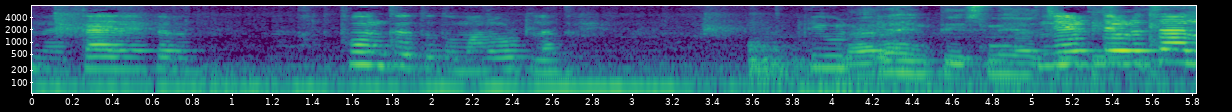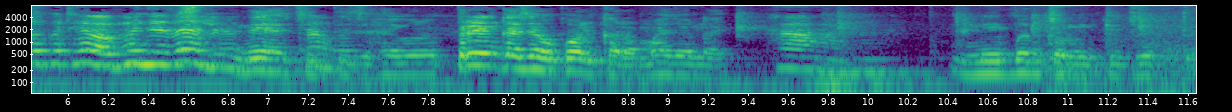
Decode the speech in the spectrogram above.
नाही काय नाही करत फोन करतो तुम्हाला उठला तर. ती नाही उठते राहीन ती स्नेहाची नेट ती. तेवढं चालू का ठेवा म्हणजे झालं स्नेहाची तिची हाय बरोबर. प्रियंकाच्या कॉल करा माझ्या नाही हा हा हा. मी बंद करून तू झोपतो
